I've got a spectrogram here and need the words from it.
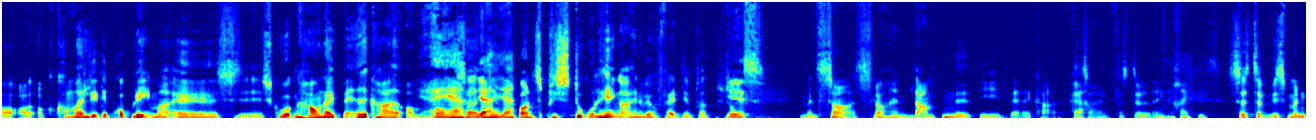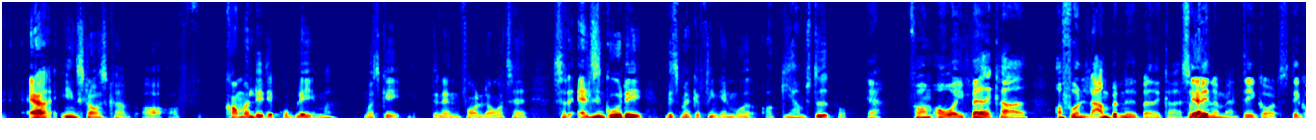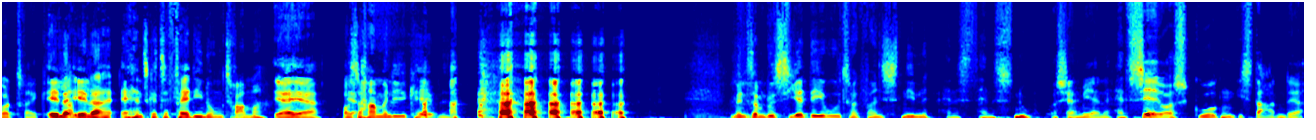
og, og, og kommer lidt i problemer. Øh, skurken havner i badekarret, og Ja, hvor ja, så ja, James ja. Bonds pistol hænger, og han vil have fat i James Bonds pistol. Yes, Men så slår han lampen ned i badekarret, ja. Så han får stød. det Ikke? er rigtigt. Så, så hvis man er i en slåskamp, og, og kommer lidt i problemer, måske den anden får lidt overtaget, så er det altid en god idé, hvis man kan finde en måde at give ham stød på. Ja. Få ham over i badekarret og få en lampe ned i badekarret. Så Ja. vinder man. Det er godt. Det er godt trick. Eller, eller at han skal tage fat i nogle trammer, Ja, ja. Og ja. så har man lige kablet. Men som du siger, det er jo udtryk for en snille. Han, han er snu og charmerende. Ja. Han ser jo også skurken i starten der.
